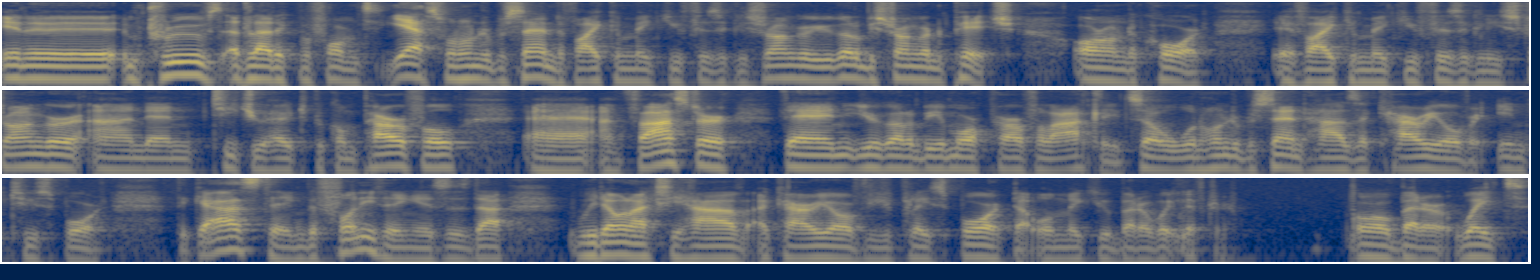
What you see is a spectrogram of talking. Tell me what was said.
it uh, improves athletic performance. Yes, 100%. If I can make you physically stronger, you're going to be stronger on the pitch or on the court. If I can make you physically stronger and then teach you how to become powerful uh, and faster, then you're going to be a more powerful athlete. So 100% has a carryover into sport. The gas thing, the funny thing is, is that we don't actually have a carryover if you play sport that will make you a better weightlifter or better weights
